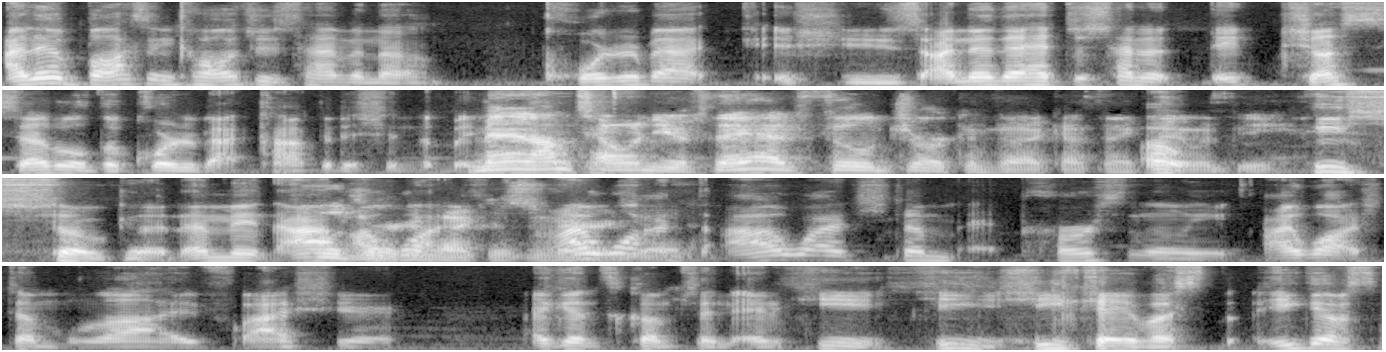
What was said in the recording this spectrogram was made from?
I know Boston College is having a quarterback issues. I know they had just had a they just settled the quarterback competition. The Man, I'm telling you, if they had Phil Jurkovec, I think Oh, they would be. he's so good. I mean, I, Phil I, watched, Jurkovec is I very watched good. I watched him personally. I watched him live last year against Clemson, and he he he gave us he gave us.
